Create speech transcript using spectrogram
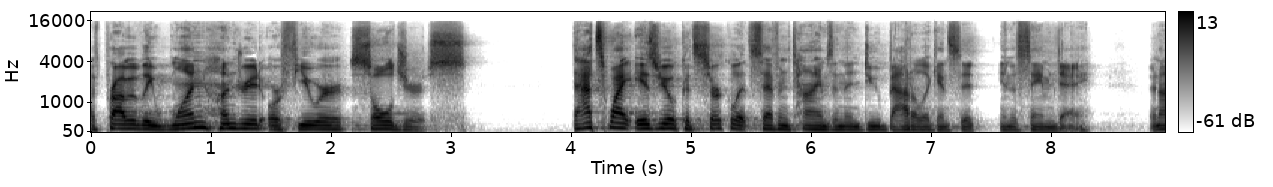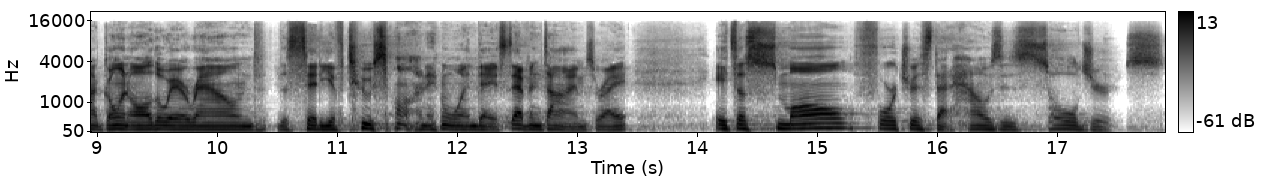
of probably 100 or fewer soldiers. That's why Israel could circle it seven times and then do battle against it in the same day. They're not going all the way around the city of Tucson in one day, seven times, right? It's a small fortress that houses soldiers.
